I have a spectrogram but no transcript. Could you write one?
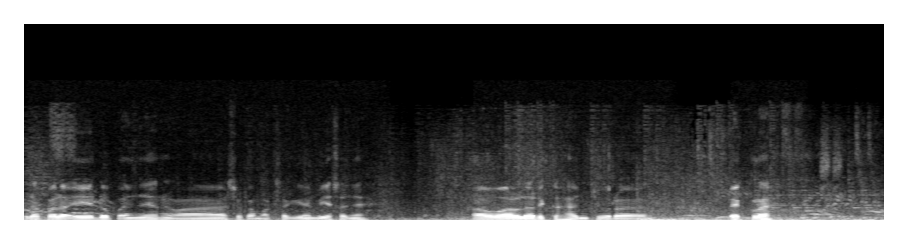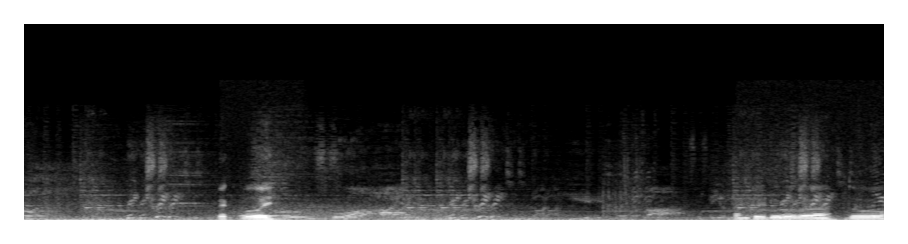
udah pada hidup anjir. Wah, suka maksa gini biasanya. Awal dari kehancuran. Back lah, back oi. Santuy dulu lah, tuh.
